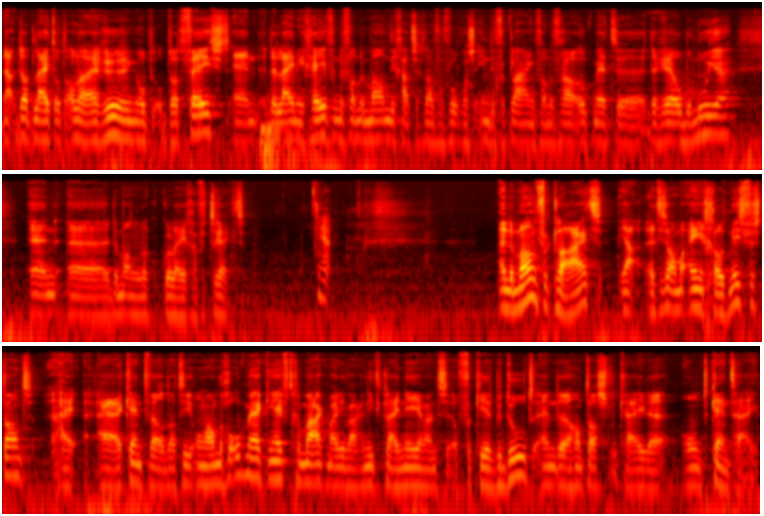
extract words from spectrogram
Nou, dat leidt tot allerlei reuring op, op dat feest. En de leidinggevende van de man die gaat zich dan vervolgens in de verklaring van de vrouw ook met eh, de rel bemoeien. En eh, de mannelijke collega vertrekt. Ja. En de man verklaart, ja, het is allemaal één groot misverstand. Hij, hij erkent wel dat hij onhandige opmerkingen heeft gemaakt, maar die waren niet kleinerend of verkeerd bedoeld. En de handtastelijkheden ontkent hij.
